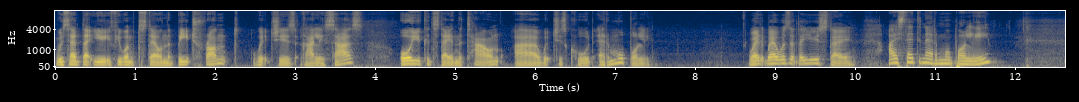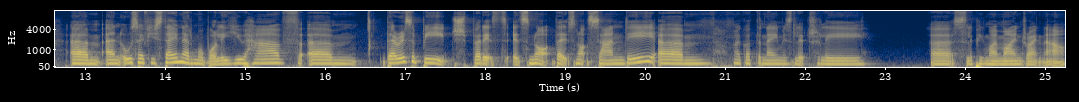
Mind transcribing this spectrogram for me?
we said that you, if you want to stay on the beachfront, which is Galisas, or you could stay in the town, uh, which is called Ermoupoli. Where, where was it that you stay? I stayed in Ermopoli. Um, and also, if you stay in Ermopoli, you have um, there is a beach, but it's it's not that it's not sandy. Um, my God, the name is literally uh, slipping my mind right now.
